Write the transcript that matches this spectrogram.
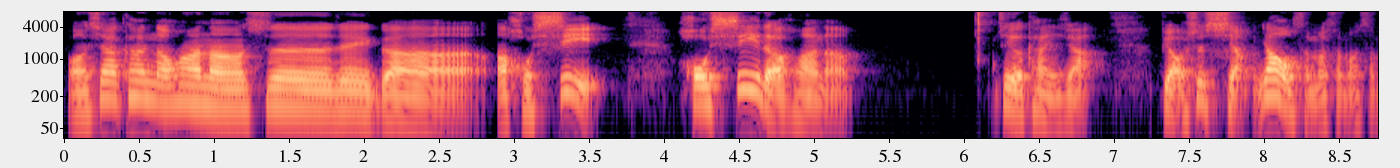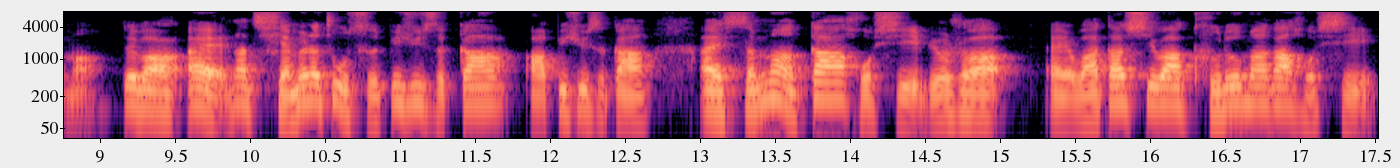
往下看的话呢，是这个啊，好细，好细的话呢，这个看一下，表示想要什么什么什么，对吧？哎，那前面的助词必须是嘎啊，必须是嘎，哎，什么嘎好细？比如说，哎，私は車が欲しい，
